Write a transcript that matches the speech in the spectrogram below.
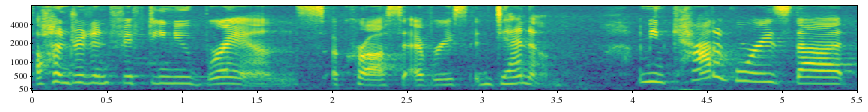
150 new brands across every denim. I mean, categories that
